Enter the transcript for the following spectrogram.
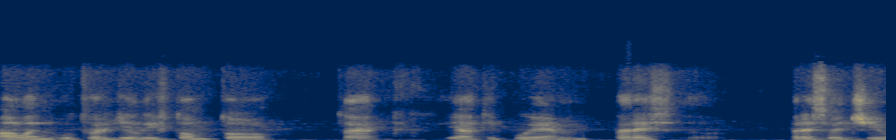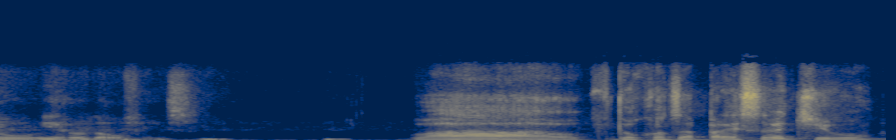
ma len utvrdili v tomto, tak ja typujem pres, presvedčivú výhru Dolphins. Wow, dokonca presvedčivú.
